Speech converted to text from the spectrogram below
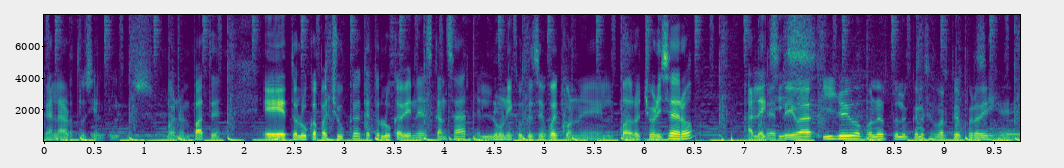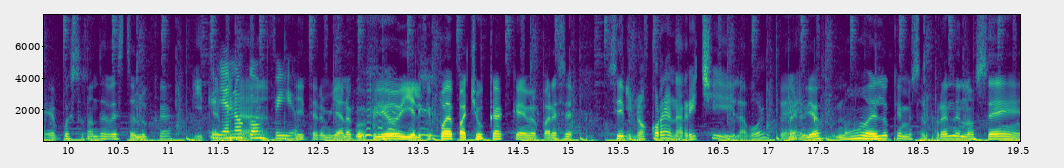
Galartos y altivos. Bueno, empate. Eh, Toluca Pachuca, que Toluca viene a descansar. El único que se fue con el cuadro choricero. Alexis. Iba- y yo iba a poner Toluca en ese partido, pero Sí. dije, he puesto tantas veces Toluca y Que ya no termina- confío. y term- ya no confío. y el equipo de Pachuca, que me parece, sí, Y no corren a Richie y la Volpe. ¿eh? perdió. No, es lo que me sorprende, no sé.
